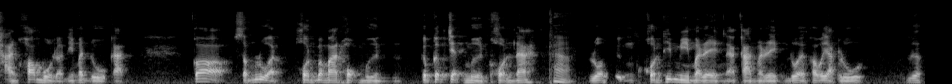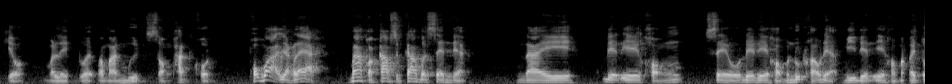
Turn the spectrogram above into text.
ฐานข้อมูลเหล่านี้มาดูกัน ก็สำรวจคนประมาณ 6 0,000เกือบเกือบเจ็ดหมื่นคนนะรวมถึงคนที่มีมะเร็งอาการมะเร็งด้วยเขาอยากรู้เรื่องเกี่ยวมะเร็งด้วยประมาณหมื่นสองพันคนพบว่าอย่างแรกมากกว่า 99%เนี่ยใน DNA ของเซลล์ DNA ของมนุษย์เขาเนี่ยมี DNA ของไมโต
